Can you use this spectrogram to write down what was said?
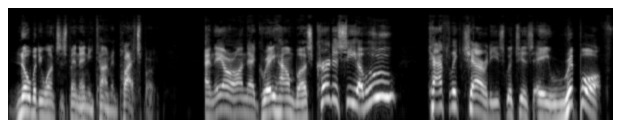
nobody wants to spend any time in Plattsburgh. And they are on that Greyhound bus, courtesy of who? Catholic Charities, which is a ripoff.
